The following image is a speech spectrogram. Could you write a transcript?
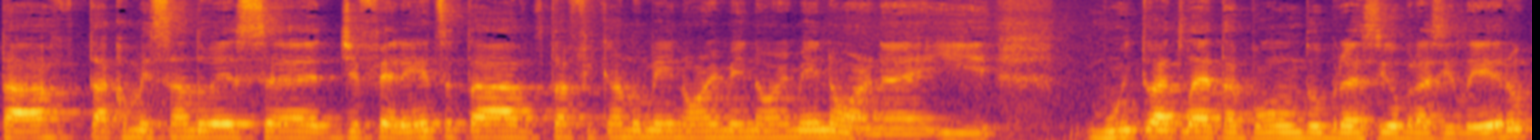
tá, tá começando essa diferença, tá, tá ficando menor, menor, menor, né? E muito atleta bom do Brasil brasileiro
